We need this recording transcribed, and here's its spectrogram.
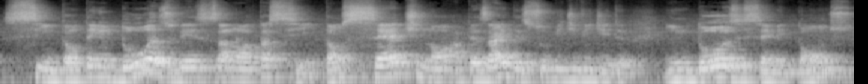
Si. Então, eu tenho duas vezes a nota Si. Então, sete no... apesar de subdividido em 12 semitons,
